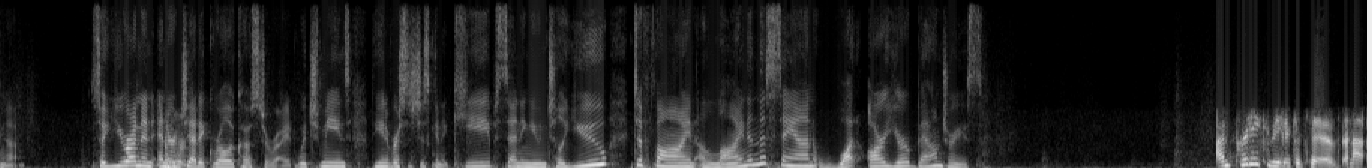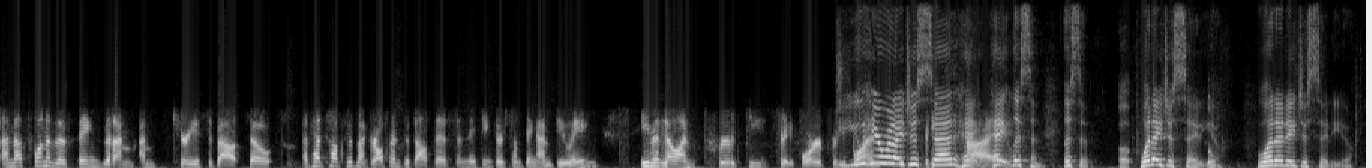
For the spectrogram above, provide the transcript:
today. up. So you're on an uh-huh. energetic roller coaster ride, which means the universe is just going to keep sending you until you define a line in the sand. What are your boundaries? I'm pretty communicative, and I, and that's one of the things that I'm I'm curious about. So I've had talks with my girlfriends about this, and they think there's something I'm doing, even though I'm pretty straightforward, pretty. Do you blunt, hear what I just said? Hey, dry. hey, listen, listen. What I just say to you? What did I just say to you? Oh.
